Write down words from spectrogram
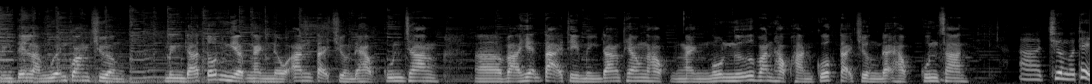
Mình tên là Nguyễn Quang Trường. Mình đã tốt nghiệp ngành nấu ăn tại trường Đại học Kunchang à, và hiện tại thì mình đang theo học ngành ngôn ngữ văn học Hàn Quốc tại trường Đại học Kunsan. À, trường có thể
